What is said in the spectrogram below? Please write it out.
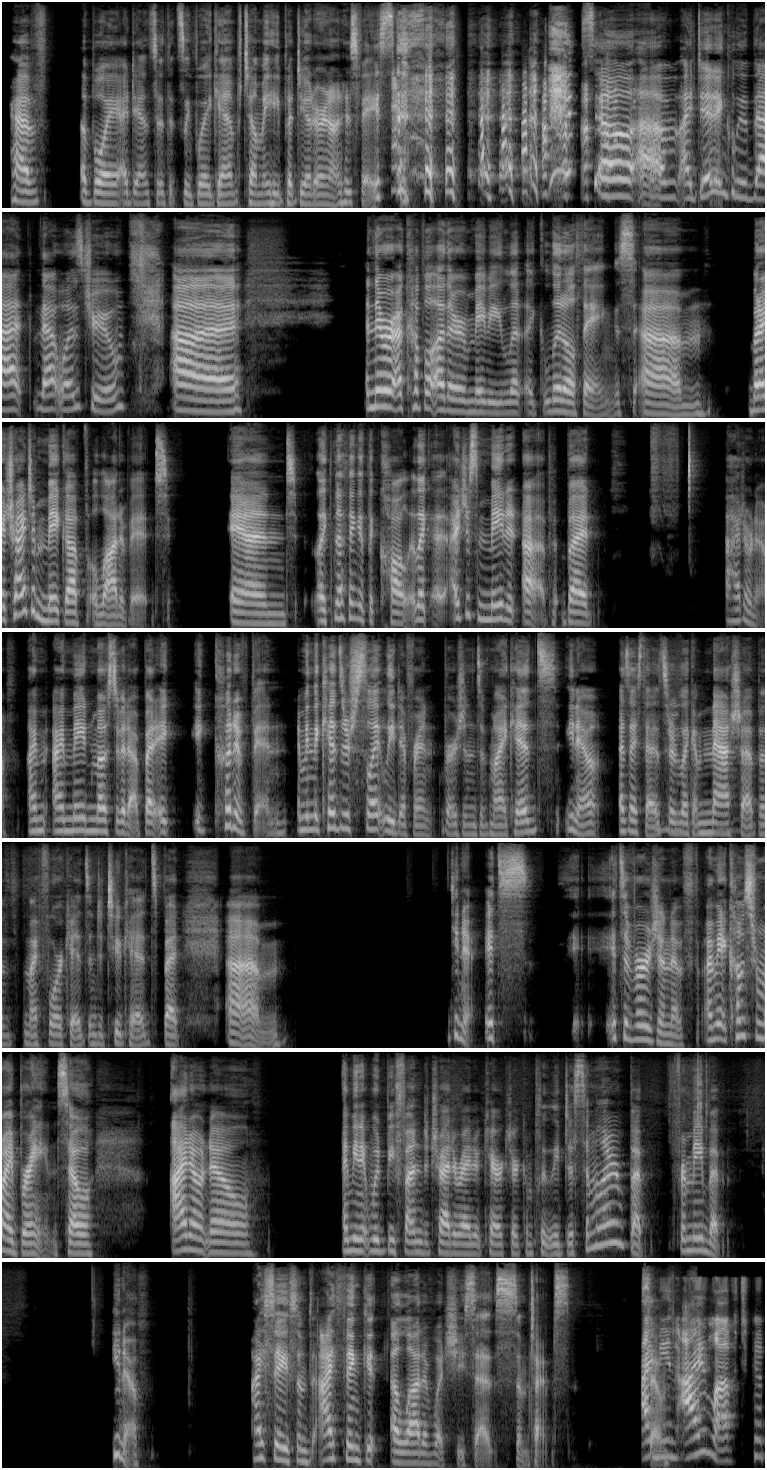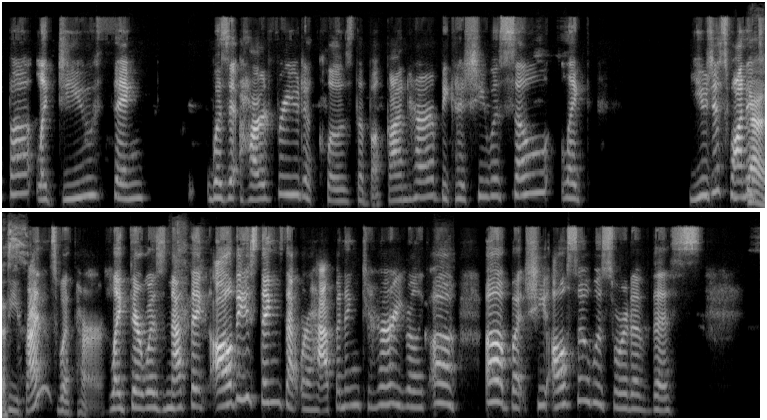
have a boy I danced with at sleepaway camp tell me he put deodorant on his face. so um, I did include that. That was true. Uh, and there were a couple other maybe li- like little things, um, but I tried to make up a lot of it, and like nothing at the call. Like I just made it up, but I don't know. I I made most of it up, but it it could have been. I mean, the kids are slightly different versions of my kids. You know, as I said, it's sort of mm-hmm. like a mashup of my four kids into two kids, but um, you know, it's it's a version of. I mean, it comes from my brain, so I don't know. I mean, it would be fun to try to write a character completely dissimilar, but for me, but you know, I say some. I think it, a lot of what she says sometimes. So. I mean, I loved Pippa. Like, do you think was it hard for you to close the book on her because she was so like you just wanted yes. to be friends with her. Like there was nothing all these things that were happening to her, you were like, "Oh, oh, but she also was sort of this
